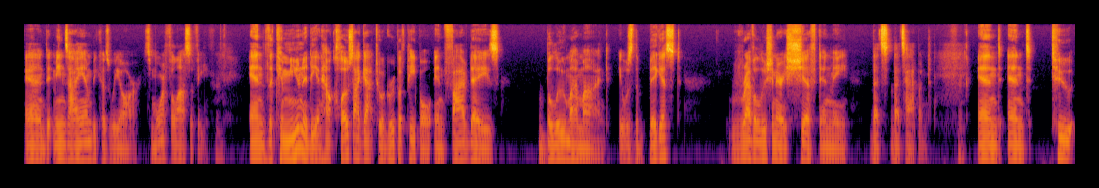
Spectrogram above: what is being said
and it means I am because we are. It's more philosophy. Hmm. And the community and how close I got to a group of people in five days blew my mind. It was the biggest revolutionary shift in me that's that's happened. And and to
